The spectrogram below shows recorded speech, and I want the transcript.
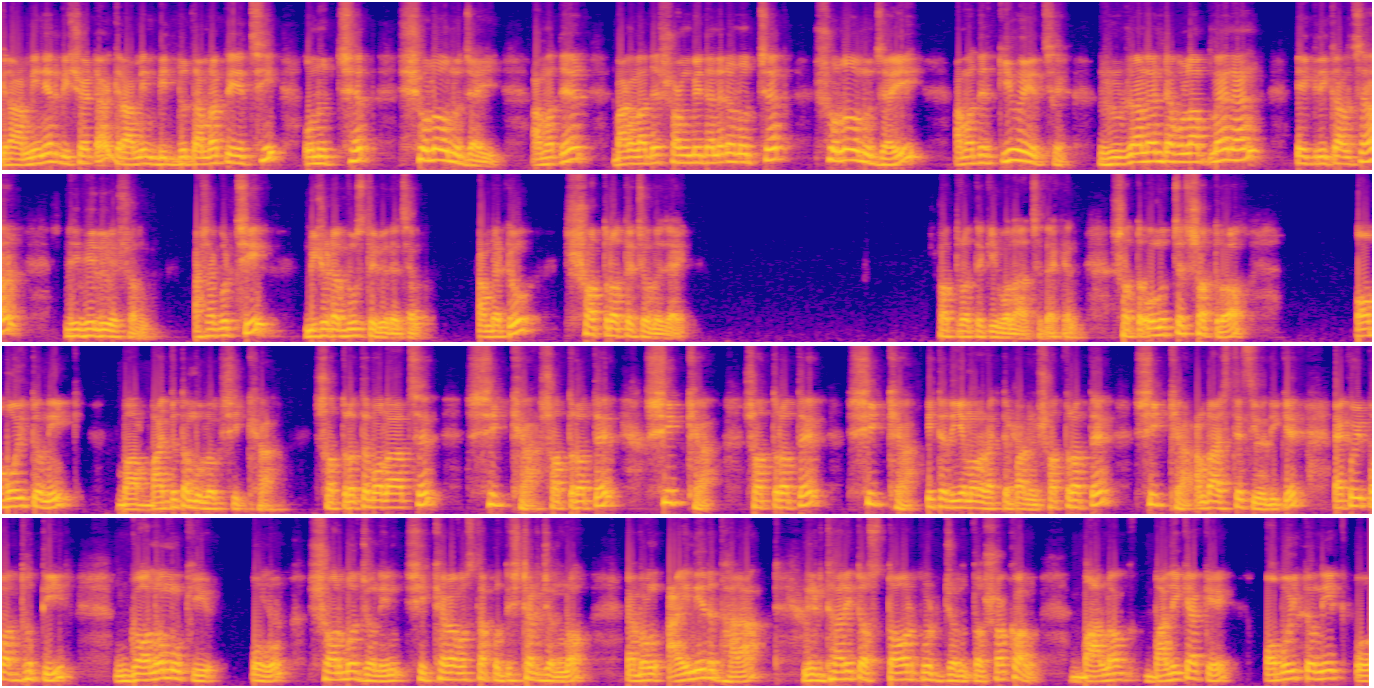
গ্রামীণের বিষয়টা, গ্রামীণ বিদ্যুৎ আমরা পেয়েছি অনুচ্ছেদ ষোলো অনুযায়ী। আমাদের বাংলাদেশ সংবিধানের অনুচ্ছেদ ষোলো অনুযায়ী আমাদের কি হয়েছে? Rural and development and agriculture revaluation আশা করছি বিষয়টা বুঝতে পেরেছেন। আমরা একটু সতেরোতে চলে যাই। সতেরোতে কি বলা আছে দেখেন? সত অনুচ্ছেদ সতেরো, অবৈতনিক বা বাধ্যতামূলক শিক্ষা। সতেরোতে বলা আছে শিক্ষা, সতেরোতে শিক্ষা, সতেরোতে শিক্ষা এটা দিয়ে মনে রাখতে পারেন সতেরোতে শিক্ষা আমরা আসতেছি ওইদিকে একই পদ্ধতির গণমুখী ও সর্বজনীন শিক্ষা ব্যবস্থা প্রতিষ্ঠার জন্য এবং আইনের ধারা নির্ধারিত স্তর পর্যন্ত সকল বালক বালিকাকে অবৈতনিক ও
